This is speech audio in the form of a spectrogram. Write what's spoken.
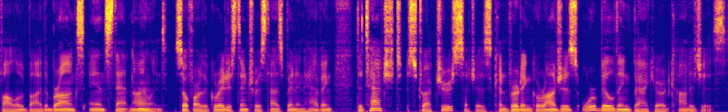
followed by the Bronx and Staten Island. So far, the greatest interest has been in having detached structures, such as converting garages or building backyard cottages.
